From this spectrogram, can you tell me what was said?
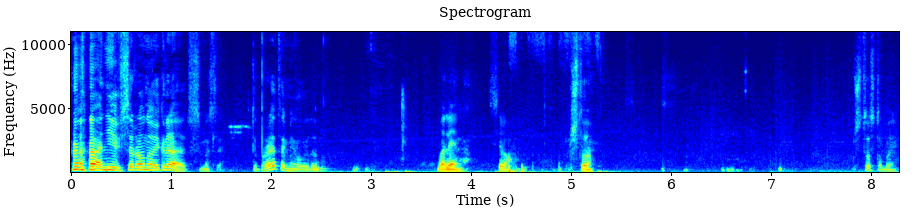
они все равно играют, в смысле. Ты про это имел в виду? Блин, все. Что? Что с тобой?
